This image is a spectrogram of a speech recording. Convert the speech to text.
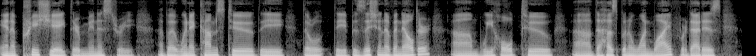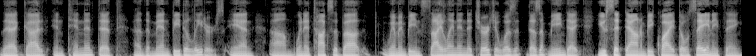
and appreciate their ministry. Uh, but when it comes to the, the, the position of an elder, um, we hold to uh, the husband of one wife, or that is that God intended that uh, the men be the leaders. And um, when it talks about women being silent in the church. It wasn't doesn't mean that you sit down and be quiet, don't say anything.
